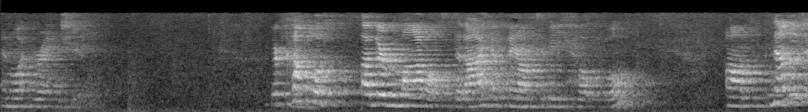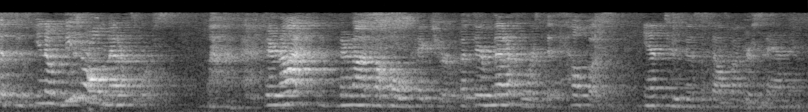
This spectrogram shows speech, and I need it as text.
and what drains you? There are a couple of other models that I have found to be helpful. Um, none of this is, you know, these are all metaphors. they're not they're not the whole picture, but they're metaphors that help us into this self-understanding.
